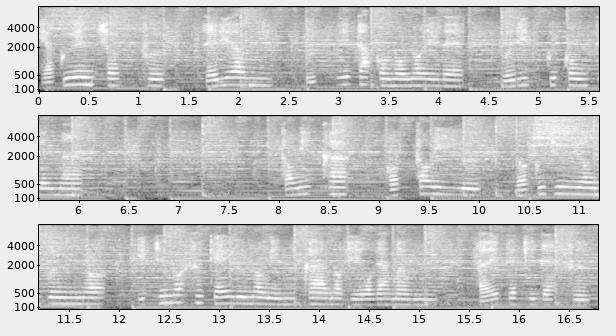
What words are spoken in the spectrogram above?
100円ショップ、セリアに、売っていた小物入れ、ブリックコンテナ。トミカ、ホットウィール、64分の1のスケールのミニカーのジオラマに、最適です。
